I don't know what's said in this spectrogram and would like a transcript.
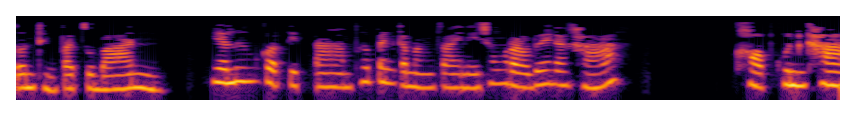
จนถึงปัจจุบัน อย่าลืมกดติดตามเพื่อเป็นกำลังใจในช่องเราด้วยนะคะ ขอบคุณค่ะ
